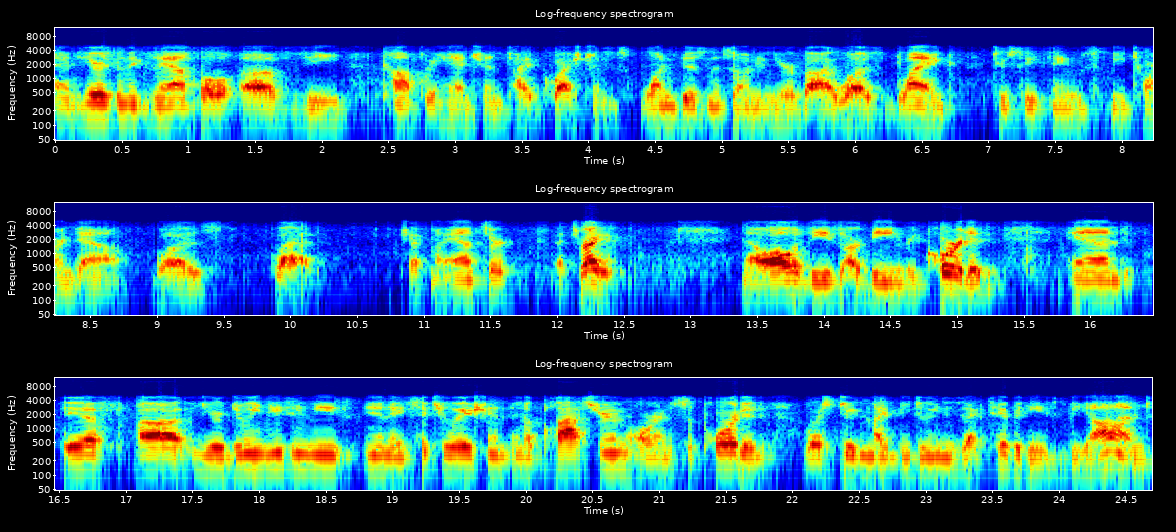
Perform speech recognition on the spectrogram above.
And here's an example of the comprehension type questions. One business owner nearby was blank to see things be torn down. Was glad. Check my answer. That's right. Now all of these are being recorded and if uh, you're doing using these in a situation in a classroom or in a supported where a student might be doing these activities beyond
